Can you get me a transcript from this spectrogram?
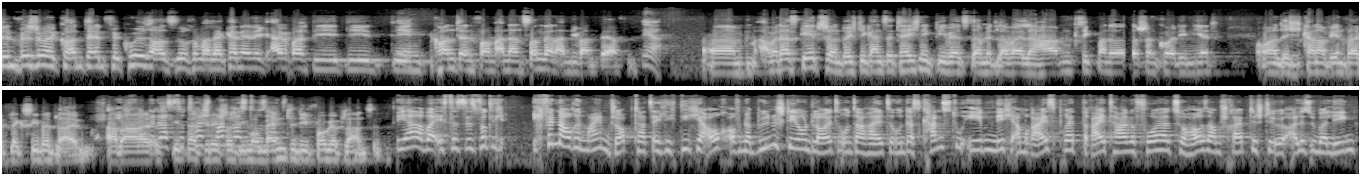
den Visual Content für cool raussuchen, weil er kann ja nicht einfach die, die, den Content vom anderen Song dann an die Wand werfen. Ja. Ähm, aber das geht schon. Durch die ganze Technik, die wir jetzt da mittlerweile haben, kriegt man das schon koordiniert. Und ich kann auf jeden Fall flexibel bleiben. Aber es gibt natürlich spannend, so die Momente, die vorgeplant sind. Ja, aber ist das ist wirklich, ich finde auch in meinem Job tatsächlich, die ich ja auch auf einer Bühne stehe und Leute unterhalte. Und das kannst du eben nicht am Reißbrett drei Tage vorher zu Hause am Schreibtisch dir alles überlegen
